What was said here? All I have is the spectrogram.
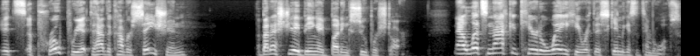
it's appropriate to have the conversation about SGA being a budding superstar. Now, let's not get carried away here with this game against the Timberwolves.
